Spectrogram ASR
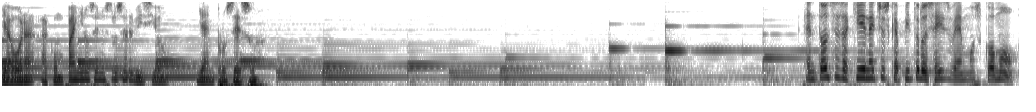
Y ahora acompáñenos en nuestro servicio ya en proceso. Entonces aquí en Hechos capítulo 6 vemos cómo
